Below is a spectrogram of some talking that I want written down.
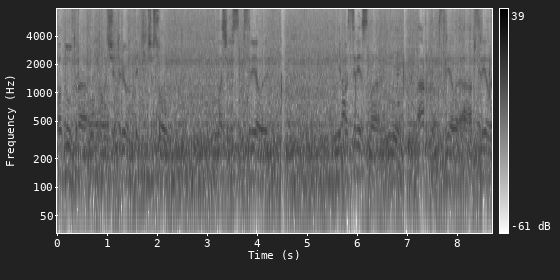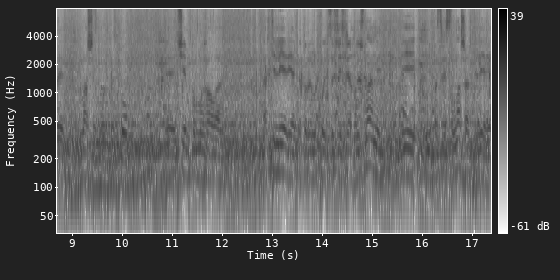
Под утро, около 4-5 часов, начались обстрелы. Непосредственно не артобстрелы, а обстрелы наших блокпостов, э, чем помогала артиллерия, которая находится здесь рядом с нами, и непосредственно наша артиллерия,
